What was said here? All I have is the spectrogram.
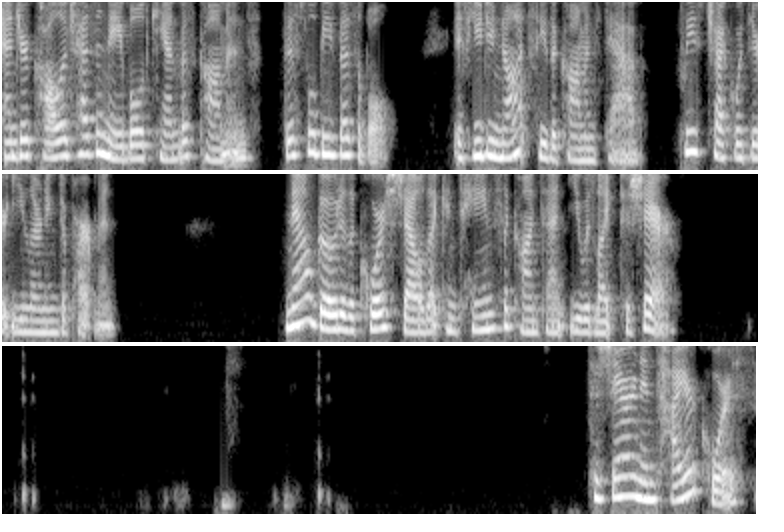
and your college has enabled Canvas Commons, this will be visible. If you do not see the Commons tab, please check with your e-learning department. Now go to the course shell that contains the content you would like to share. To share an entire course,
